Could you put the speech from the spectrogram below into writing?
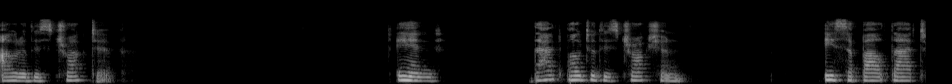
auto-destructive. And that auto-destruction is about that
